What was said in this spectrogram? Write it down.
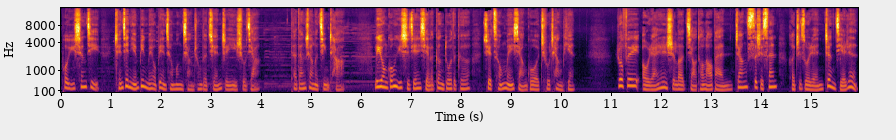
迫于生计，陈建年并没有变成梦想中的全职艺术家，他当上了警察，利用空余时间写了更多的歌，却从没想过出唱片。若非偶然认识了角头老板张四十三和制作人郑杰任，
